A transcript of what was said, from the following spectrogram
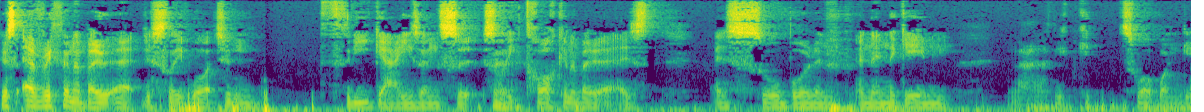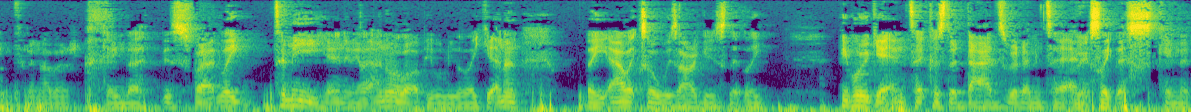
just everything about it just like watching three guys in suits like talking about it is is so boring. And then the game uh, you could swap one game for another kind of is fa- like to me anyway like, I know a lot of people really like it and I, like Alex always argues that like people who get into it because their dads were into it and it's like this. kind of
